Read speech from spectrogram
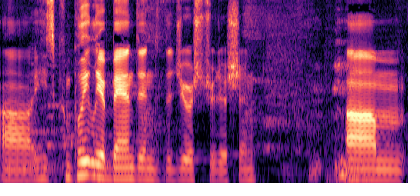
Uh, he's completely abandoned the Jewish tradition. Um,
